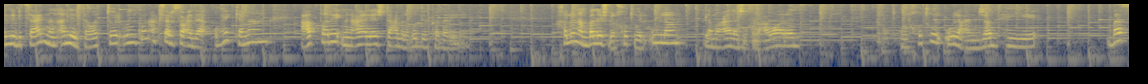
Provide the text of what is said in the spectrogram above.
اللي بتساعدنا نقلل توتر ونكون أكثر سعداء وهيك كمان على الطريق منعالج تعب الغدة الكظرية خلونا نبلش بالخطوة الأولى لمعالجة العوارض. والخطوة الأولى عن جد هي بس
